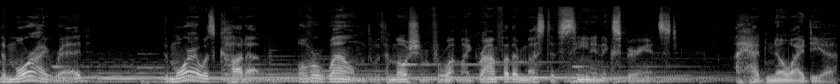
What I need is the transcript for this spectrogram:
The more I read, the more I was caught up, overwhelmed with emotion for what my grandfather must have seen and experienced. I had no idea.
